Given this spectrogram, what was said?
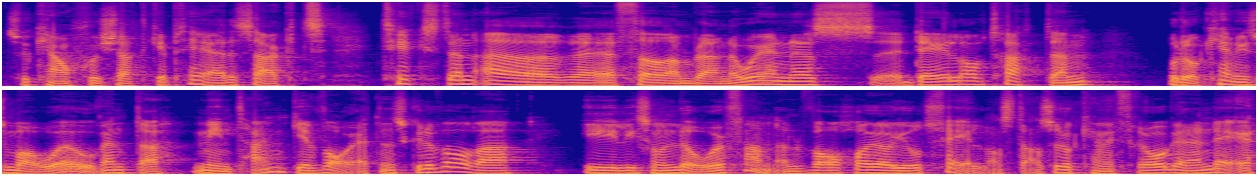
så kanske ChatGPT hade sagt texten är eh, för en brand awareness eh, del av tratten. Och då kan jag liksom bara, wow, vänta, min tanke var ju att den skulle vara i liksom lower funnel. Var har jag gjort fel någonstans? Och då kan vi fråga den det.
